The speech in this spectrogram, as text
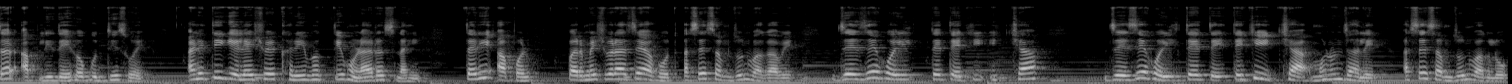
तर आपली देहबुद्धीच होय. आणि ती गेल्याशिवाय खरी भक्ती होणारच नाही. तरी आपण परमेश्वराचे आहोत असे समजून वागावे. जे जे होईल ते त्याची इच्छा जे जे होईल ते ते त्याची इच्छा म्हणून झाले असे समजून वागलो.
